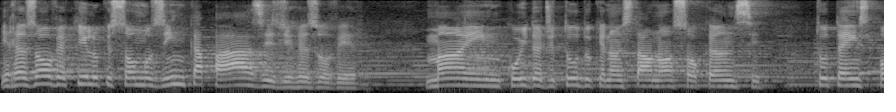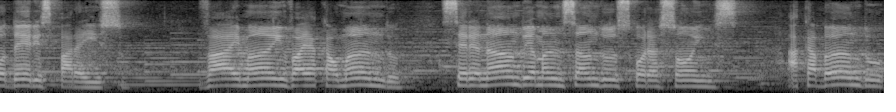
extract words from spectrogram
e resolve aquilo que somos incapazes de resolver. Mãe, cuida de tudo que não está ao nosso alcance. Tu tens poderes para isso. Vai, mãe, vai acalmando, serenando e amansando os corações, acabando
